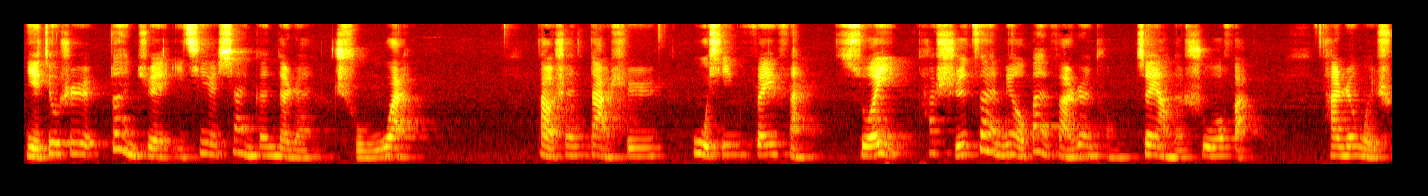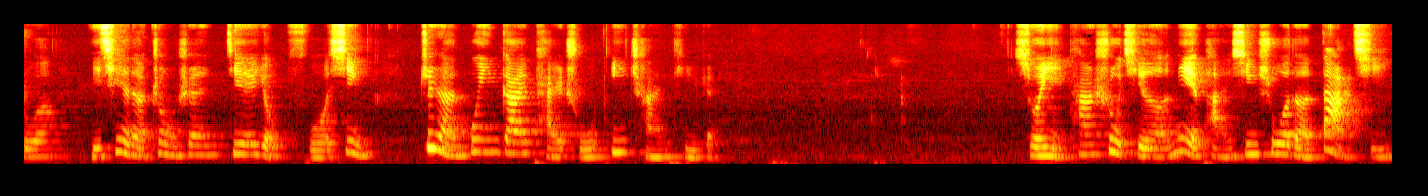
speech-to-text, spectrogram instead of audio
也就是断绝一切善根的人除外。道生大师悟心非凡，所以他实在没有办法认同这样的说法。他认为说，一切的众生皆有佛性。自然不应该排除一禅体人，所以他竖起了涅盘心说的大旗，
